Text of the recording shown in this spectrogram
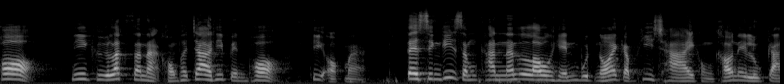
พ่อนี่คือลักษณะของพระเจ้าที่เป็นพ่อที่ออกมา แต่สิ่งที่สำคัญนั้นเราเห็นบุตรน้อยกับพี่ชายของเขาในลูกา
